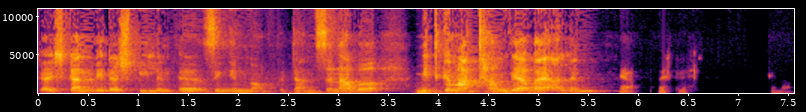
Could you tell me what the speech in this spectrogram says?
ich kann weder spielen, äh, singen noch tanzen, aber mitgemacht haben wir bei allen. Ja, richtig. Genau.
